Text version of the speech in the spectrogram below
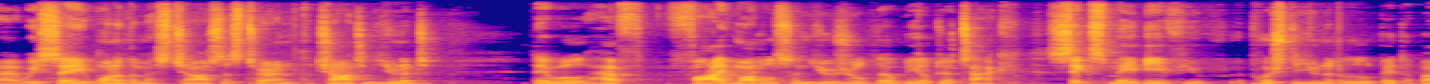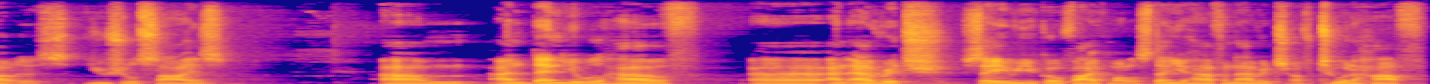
uh, we say one of them has charged this turn, the charging unit. They will have five models in usual, they'll be able to attack six maybe if you push the unit a little bit about its usual size. Um, and then you will have uh, an average, say you go five models, then you have an average of two and a half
